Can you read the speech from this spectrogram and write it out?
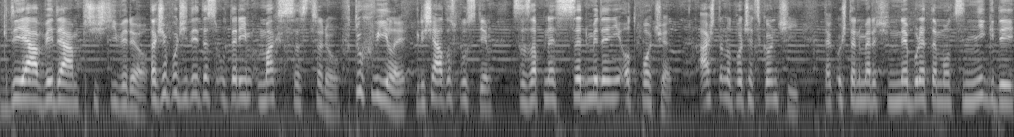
kdy já vydám příští video. Takže počítejte s úterým max se středou. V tu chvíli, když já to spustím, se zapne sedmidenní odpočet. Až ten odpočet skončí, tak už ten merch nebudete moc nikdy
